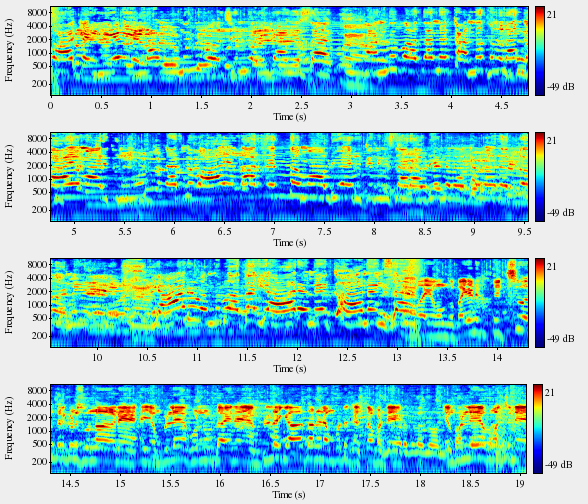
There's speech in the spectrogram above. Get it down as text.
பாக்கையிலேயே எல்லாம் உளுந்து போச்சுன்னு சொல்லிட்டாங்க சார். வந்து பார்த்தா கண்ணத்துல எல்லாம் காயமா இருக்கு. மூக்குல இருந்து வாயெல்லாம் ரத்தமா அப்படியே இருக்குதுங்க சார். அப்படியே அந்த ரத்தம் யாரும் வந்து பார்த்தா யாருமே காணுங்க சார். உங்க- பையனுக்கு பிக்ஸ் வந்திருக்குன்னு சொன்னாங்கண்ணே. என் பிள்ளைய கொண்டு விட்டாயினே என் பிள்ளைக்காக தானே நான் மட்டும் கஷ்டப்பட்டேன். என் பிள்ளைய போச்சுனே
